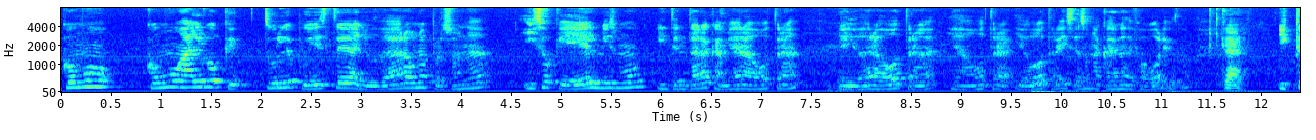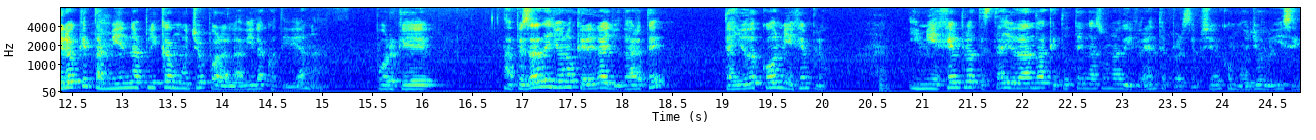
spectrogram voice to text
cómo, cómo algo que tú le pudiste ayudar a una persona hizo que él mismo intentara cambiar a otra y ayudar a otra y a otra y a otra y se hace una cadena de favores, ¿no? Claro. Y creo que también aplica mucho para la vida cotidiana, porque a pesar de yo no querer ayudarte, te ayudo con mi ejemplo. Y mi ejemplo te está ayudando a que tú tengas una diferente percepción como yo lo hice.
